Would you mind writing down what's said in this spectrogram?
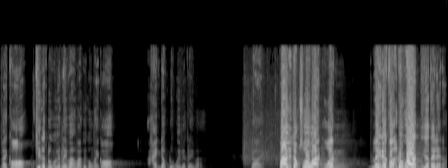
Phải có chiến lược đúng với việc lấy vợ và cuối cùng phải có hành động đúng với việc lấy vợ. Rồi. Bao nhiêu trong số bạn muốn lấy được vợ đúng hơn thì giơ tay lên nào.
